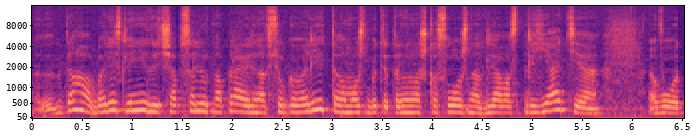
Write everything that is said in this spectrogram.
Да, Борис Леонидович абсолютно правильно все говорит. Может быть, это немножко сложно для восприятия. Вот.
